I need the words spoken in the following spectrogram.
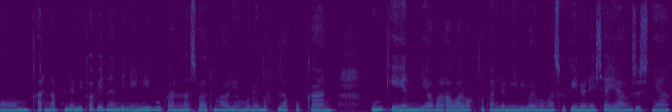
home karena pandemi COVID-19 ini bukanlah suatu hal yang mudah untuk dilakukan. Mungkin di awal-awal waktu pandemi ini baru memasuki Indonesia ya khususnya.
